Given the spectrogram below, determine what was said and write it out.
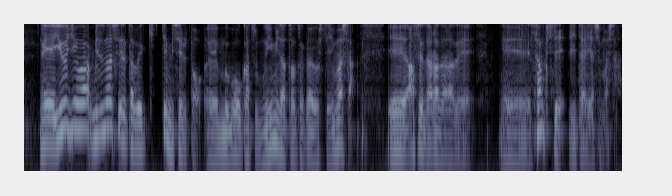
えー友人は水なしで食べきってみせると、えー無謀かつ無意味な戦いをしていました、えー汗だらだらで、え3口でリタイアしました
